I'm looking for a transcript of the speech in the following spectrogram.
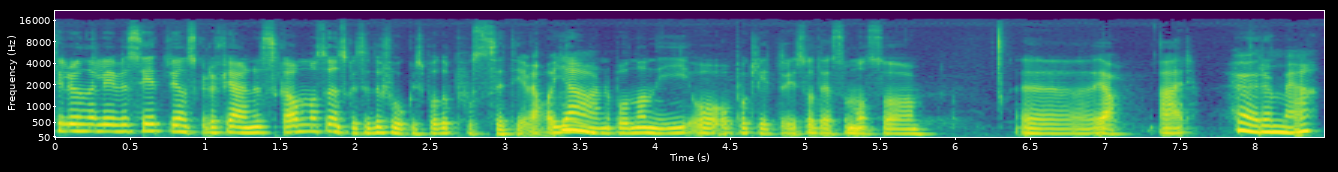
til underlivet sitt. Vi ønsker å fjerne skam, og så ønsker vi å sette fokus på det positive. Og gjerne på onani og, og på klitoris og det som også eh, ja, er. Høre med.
